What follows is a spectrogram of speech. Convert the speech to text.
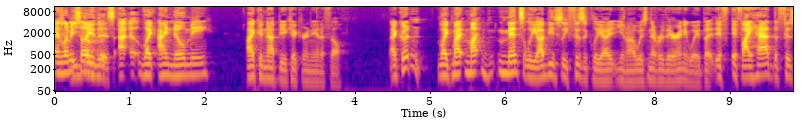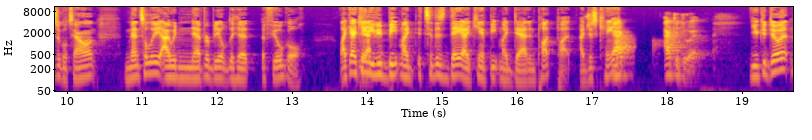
And let me He tell you this: I, like I know me, I could not be a kicker in the NFL. I couldn't. Like my, my mentally, obviously, physically, I you know I was never there anyway. But if if I had the physical talent, mentally, I would never be able to hit a field goal. Like I can't Yeah. even beat my to this day. I can't beat my dad in putt putt. I just can't. Yeah, I, I could do it. You could do it.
